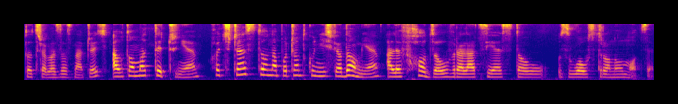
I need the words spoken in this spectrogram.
to trzeba zaznaczyć, automatycznie, choć często na początku nieświadomie, ale wchodzą w relacje z tą złą stroną mocy.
